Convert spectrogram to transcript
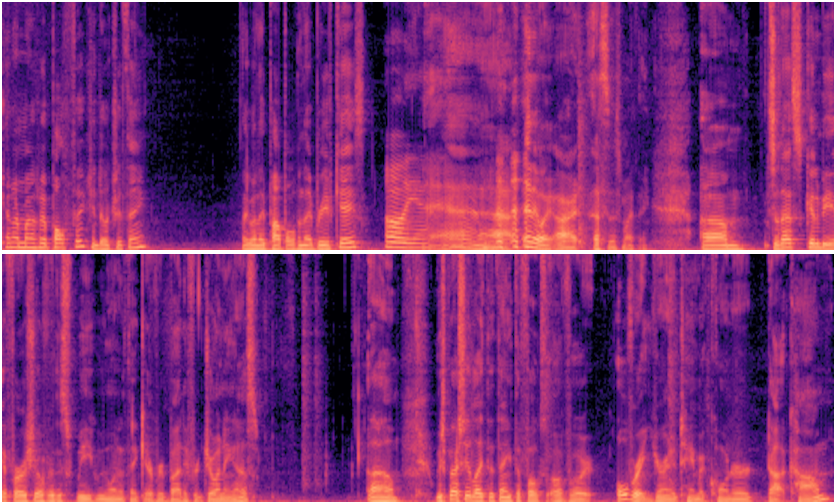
kind of reminds me of Pulp Fiction, don't you think? Like when they pop open that briefcase? Oh yeah. Yeah. anyway, all right, that's just my thing. Um, so that's going to be it for our show for this week. We want to thank everybody for joining us. Um, we especially like to thank the folks over over at YourEntertainmentCorner.com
